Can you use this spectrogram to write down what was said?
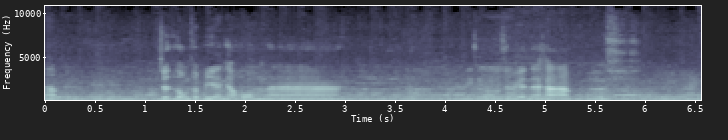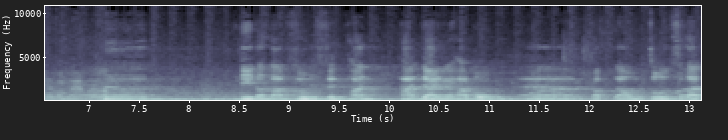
ครับ จุดลงทะเบียนครับผมนะลงทะเบียนนะครับ ดีต้อนรับสู่เซ็นทรัลหาดใหญ่นะครับผมอ่ากับเราโจรสลัด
